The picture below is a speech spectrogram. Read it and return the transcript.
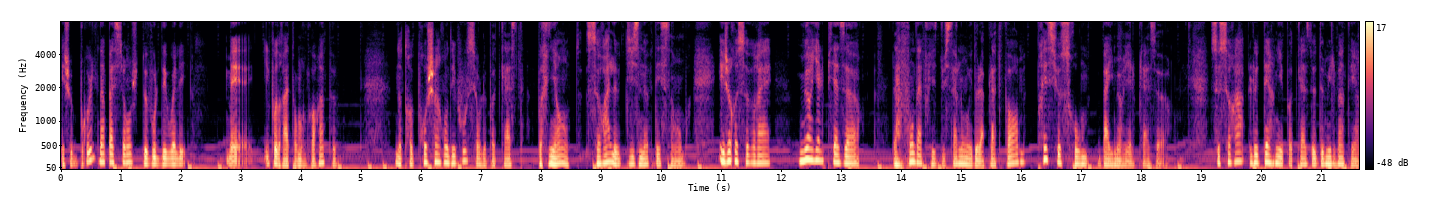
et je brûle d'impatience de vous le dévoiler. Mais il faudra attendre encore un peu. Notre prochain rendez-vous sur le podcast Brillante sera le 19 décembre et je recevrai Muriel Piazer, la fondatrice du salon et de la plateforme Precious Room by Muriel Piazer. Ce sera le dernier podcast de 2021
